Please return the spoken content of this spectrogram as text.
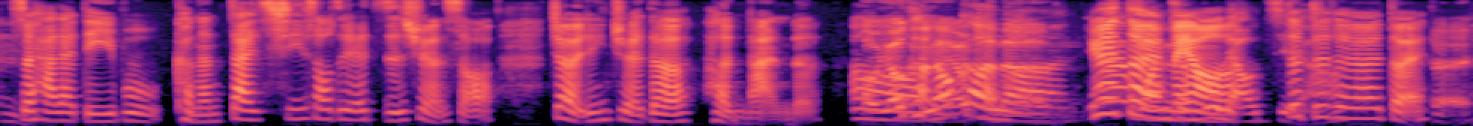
嗯所以他在第一步可能在吸收这些资讯的时候就已经觉得很难了，哦有可能有有可可能因为对没有了解啊，对对对对对，对，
